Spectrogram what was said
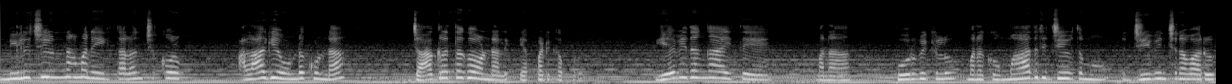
నిలిచి ఉన్నామని తలంచుకో అలాగే ఉండకుండా జాగ్రత్తగా ఉండాలి ఎప్పటికప్పుడు. ఏ విధంగా అయితే మన పూర్వీకులు మనకు మాదిరి జీవితము జీవించిన వారు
